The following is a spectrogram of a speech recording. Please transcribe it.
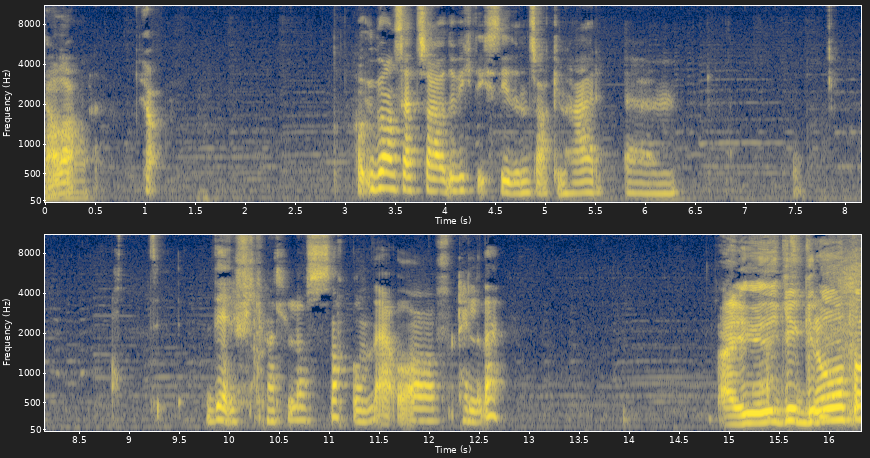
Ja da. Og uansett så er jo det viktigste i denne saken her um, at dere fikk meg til å snakke om det og fortelle det. Herregud, ikke gråt, da!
